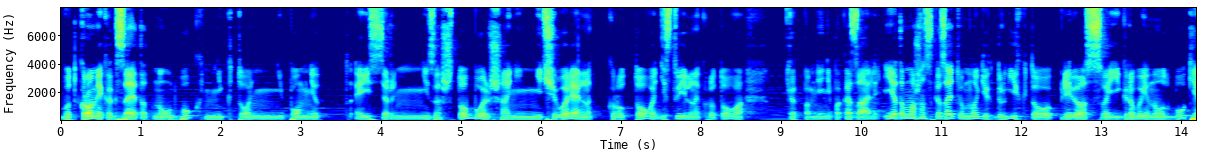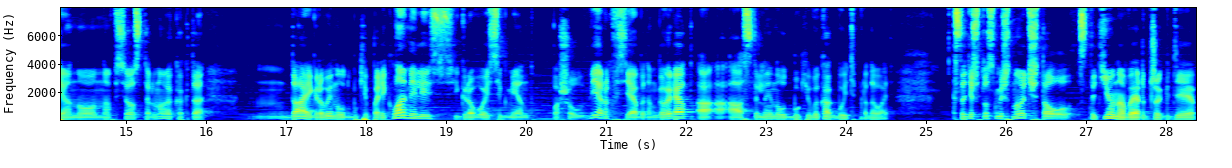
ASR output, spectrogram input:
вот кроме как за этот ноутбук, никто не помнит Acer ни за что больше. Они ничего реально крутого, действительно крутого, как по мне, не показали. И это можно сказать у многих других, кто привез свои игровые ноутбуки, но на все остальное как-то да, игровые ноутбуки порекламились, игровой сегмент пошел вверх, все об этом говорят, а, а, а остальные ноутбуки вы как будете продавать? Кстати, что смешно, читал статью на Verge, где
